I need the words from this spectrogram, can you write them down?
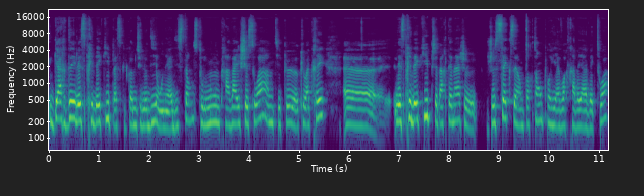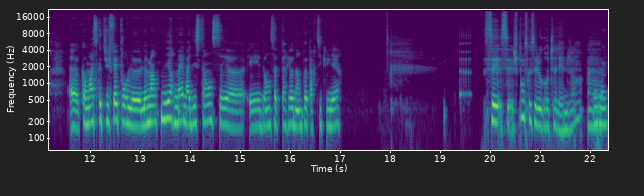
garder l'esprit d'équipe? Parce que, comme tu le dis, on est à distance, tout le monde travaille chez soi, un petit peu euh, cloîtré. l'esprit d'équipe chez Partena, je, je sais que c'est important pour y avoir travaillé avec toi. comment est-ce que tu fais pour le, le maintenir, même à distance et, et dans cette période un peu particulière? C'est, je pense que c'est le gros challenge, hein, euh, mmh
